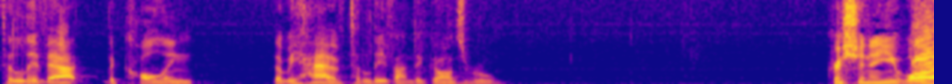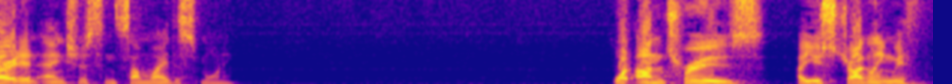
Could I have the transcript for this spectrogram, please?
to live out the calling that we have to live under God's rule. Christian, are you worried and anxious in some way this morning? What untruths are you struggling with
